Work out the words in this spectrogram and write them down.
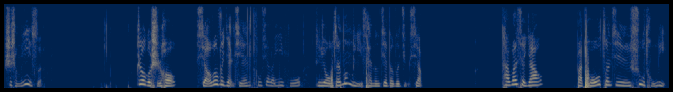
是什么意思？”这个时候，小豆豆眼前出现了一幅只有在梦里才能见到的景象。他弯下腰，把头钻进树丛里。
